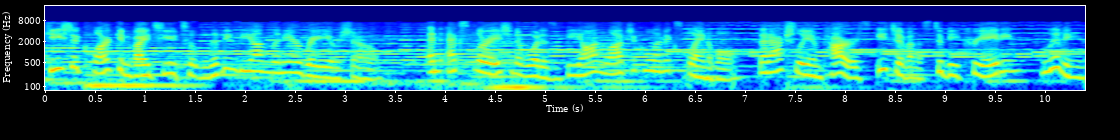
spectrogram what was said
Keisha Clark invites you to Living Beyond Linear radio show, an exploration of what is beyond logical and explainable that actually empowers each of us to be creating, living,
